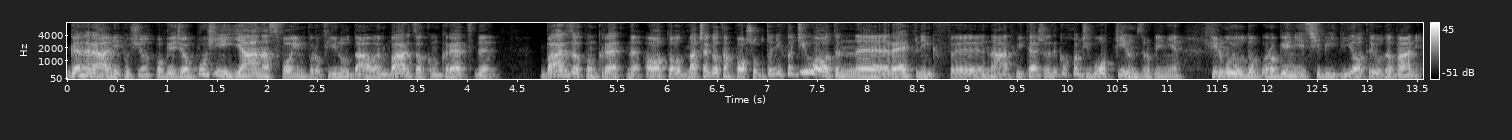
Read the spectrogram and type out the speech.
Generalnie później odpowiedział. Później ja na swoim profilu dałem bardzo konkretny bardzo konkretne o to, dlaczego tam poszło, bo to nie chodziło o ten e, reflink w, na Twitterze, tylko chodziło o film, zrobienie filmu i robienie z siebie idioty i udawanie.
